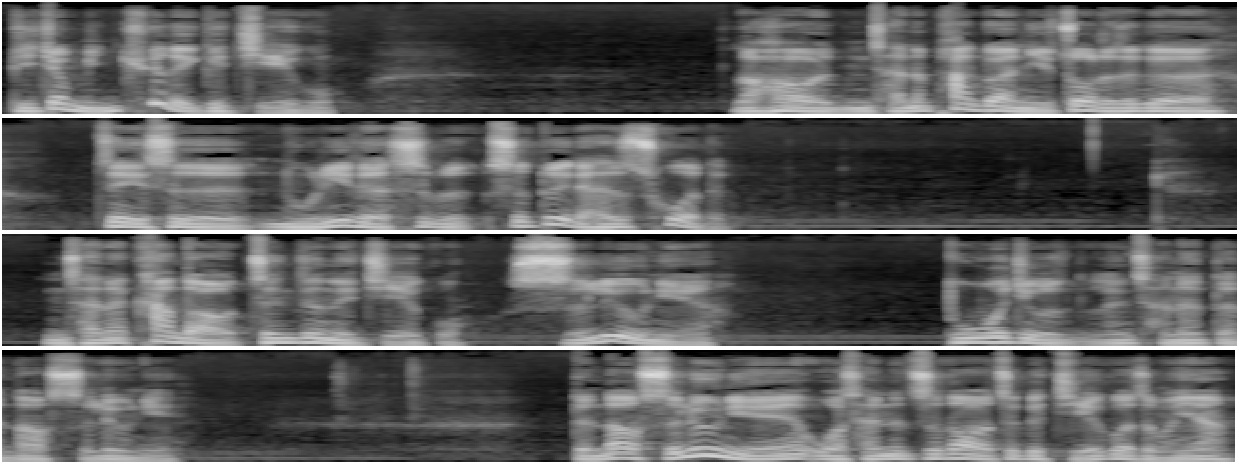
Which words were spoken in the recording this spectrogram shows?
比较明确的一个结果。然后你才能判断你做的这个这一次努力的是不是是对的还是错的，你才能看到真正的结果。十六年，多久能才能等到十六年？等到十六年，我才能知道这个结果怎么样？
